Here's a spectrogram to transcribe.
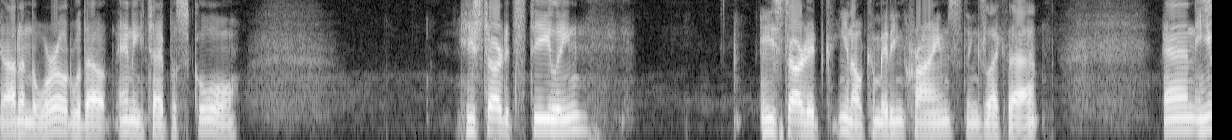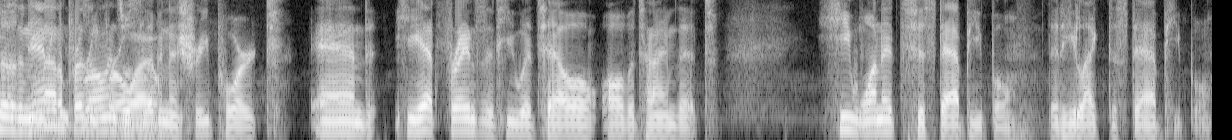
out in the world without any type of school. He started stealing. He started, you know, committing crimes, things like that. And he So was in and out of prison Rollins for a while. was living in Shreveport, and he had friends that he would tell all the time that he wanted to stab people, that he liked to stab people.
